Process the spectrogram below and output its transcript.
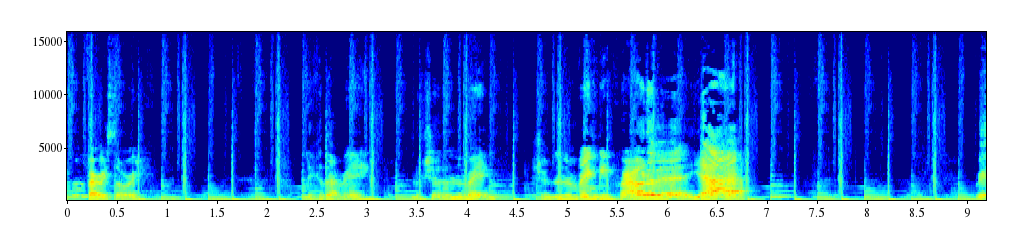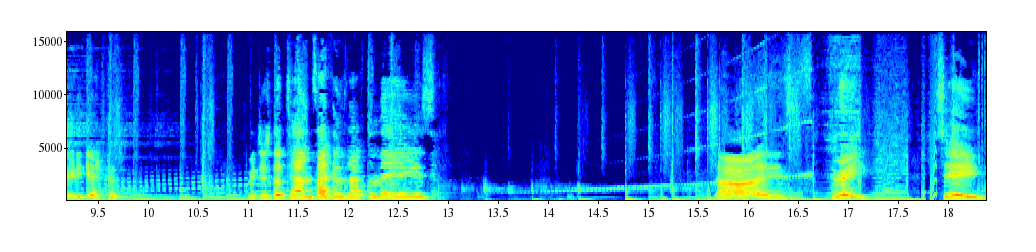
I'm very sorry. Look at that ring. Look, show them the ring. Show them the ring. Be proud of it. Yeah. Really good. We just got 10 seconds left on these. Nice. Three, two,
